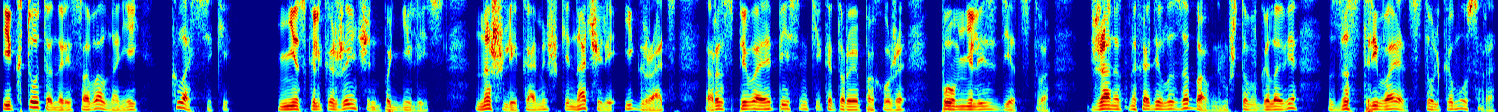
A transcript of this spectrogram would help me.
и кто-то нарисовал на ней классики. Несколько женщин поднялись, нашли камешки, начали играть, распевая песенки, которые, похоже, помнили с детства. Джанет находила забавным, что в голове застревает столько мусора.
